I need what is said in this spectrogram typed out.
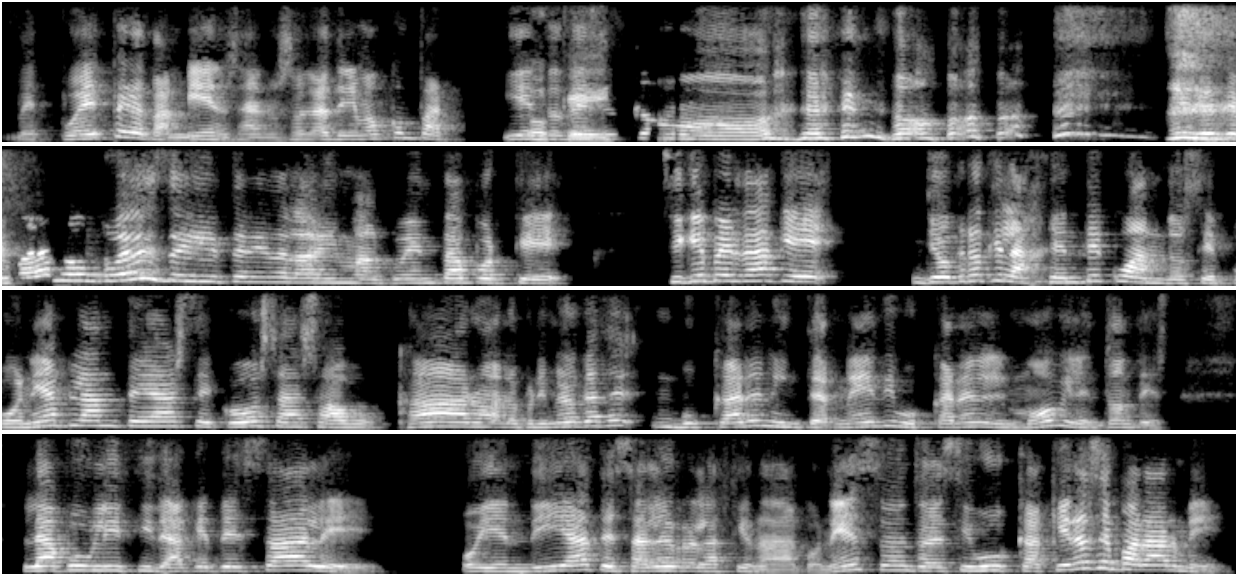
después, pero también, o sea, nosotros la teníamos compartida. Y entonces es como, no, si se separa no puedes seguir teniendo la misma cuenta porque sí que es verdad que yo creo que la gente cuando se pone a plantearse cosas o a buscar, o lo primero que hace es buscar en internet y buscar en el móvil. Entonces, la publicidad que te sale hoy en día te sale relacionada con eso. Entonces, si buscas, quiero separarme,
